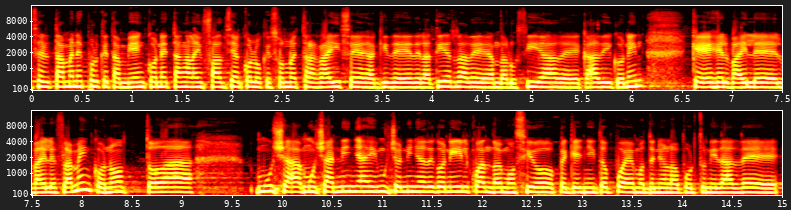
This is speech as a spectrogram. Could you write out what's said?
certámenes porque también conectan a la infancia con lo que son nuestras raíces aquí de, la tierra, de Andalucía, de Cádiz Conil, que es el baile, el baile flamenco, ¿no? Todas muchas, muchas niñas y muchos niños de Conil, cuando hemos sido pequeñitos, pues hemos tenido la oportunidad de,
